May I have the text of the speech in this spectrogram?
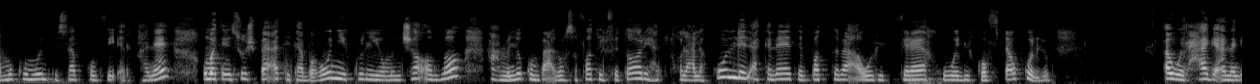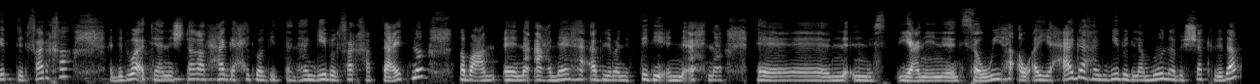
دعمكم وانتسابكم في القناة وما تنسوش بقى تتابعوني كل يوم إن شاء الله. هعمل لكم بقى الوصفات الفطاري هتدخل على كل الأكلات البط بقى والفراخ والكفتة وكله. أول حاجة أنا جبت الفرخة دلوقتي هنشتغل حاجة حلوة جدا هنجيب الفرخة بتاعتنا. طبعا آه، نقعناها قبل ما نبتدي إن إحنا آه، يعني نسويها أو أي حاجة. هنجيب الليمونة بالشكل ده.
